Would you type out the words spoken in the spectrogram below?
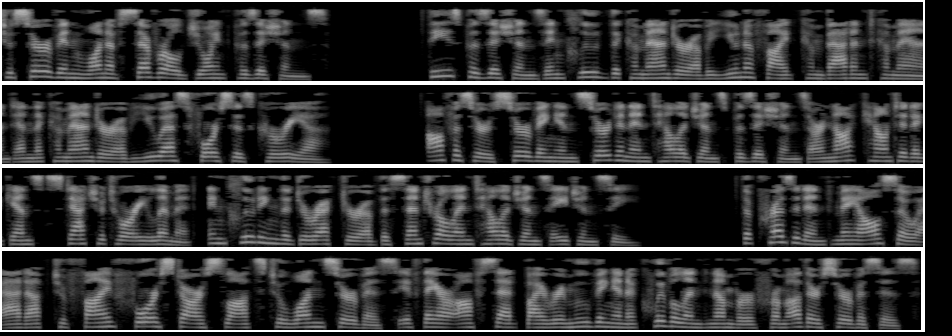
to serve in one of several joint positions. These positions include the commander of a Unified Combatant Command and the commander of U.S. Forces Korea. Officers serving in certain intelligence positions are not counted against statutory limit, including the director of the Central Intelligence Agency. The President may also add up to five four-star slots to one service if they are offset by removing an equivalent number from other services.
